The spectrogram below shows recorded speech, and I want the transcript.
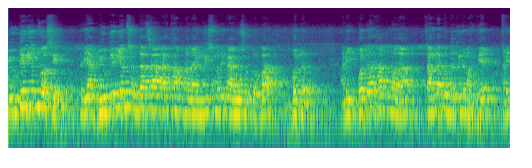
ब्युटेरियम जो असेल तर या ब्युटेरियम शब्दाचा अर्थ आपल्याला इंग्लिशमध्ये काय होऊ शकतो बा? बटर. आणि बटर हा तुम्हाला चांगल्या पद्धतीने माहिती आहे. आणि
